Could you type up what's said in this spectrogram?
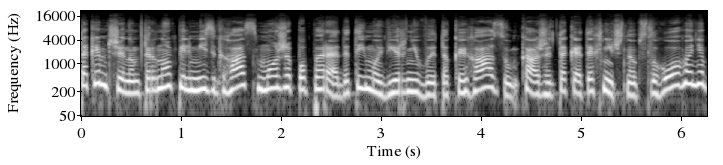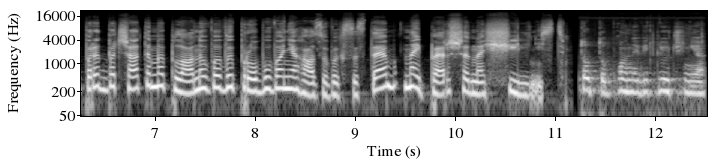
Таким чином, Тернопіль міськгаз може попередити ймовірні витоки газу. кажуть, таке технічне обслуговування передбачатиме планове випробування газових систем найперше на щільність. Тобто повне відключення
